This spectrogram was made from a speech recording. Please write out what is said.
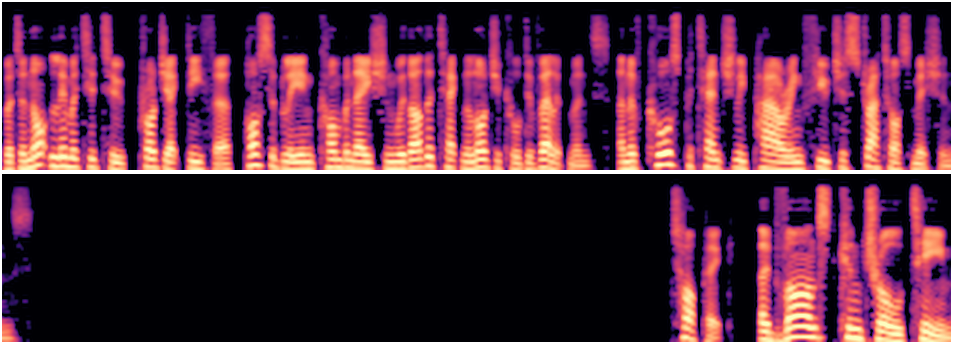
but are not limited to, Project Ether, possibly in combination with other technological developments, and of course potentially powering future Stratos missions. Topic. Advanced Control Team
